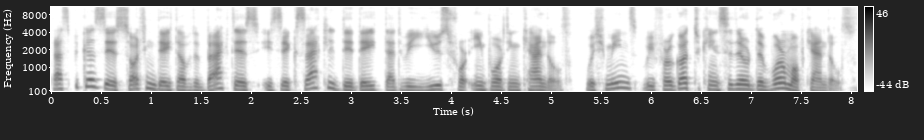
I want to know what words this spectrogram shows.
That's because the starting date of the backtest is exactly the date that we use for importing candles, which means we forgot to consider the warm-up candles.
